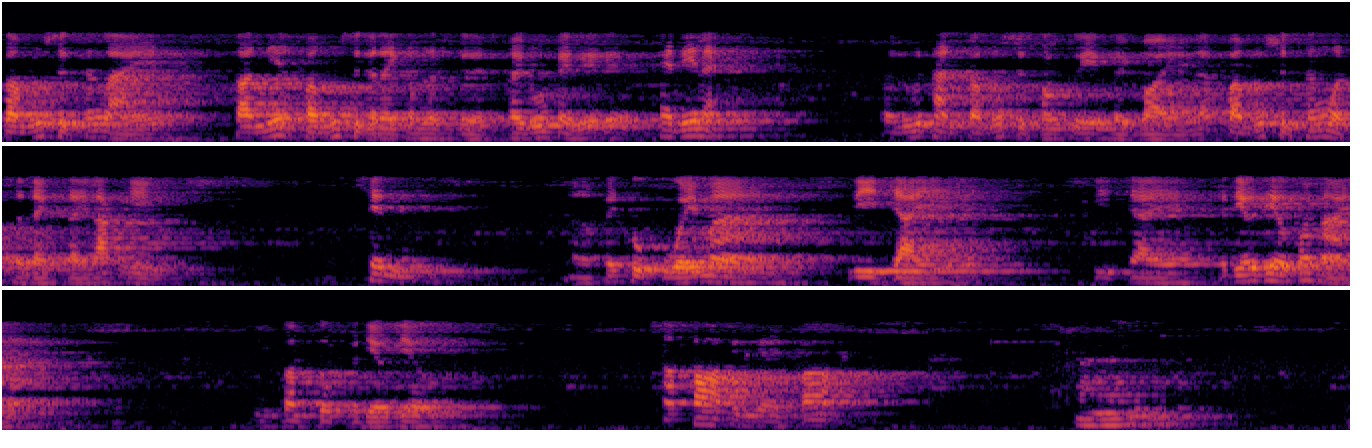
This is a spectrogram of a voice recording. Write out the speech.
ความรู้สึกทั้งหลาย ตอนเนี้ยความรู้สึกอะไรกำลังเกิดคอยรู้ไปเรื่อยๆแค่นี้แหละคอยรู้ทันความรู้สึกของตัวเองบ่อยๆแล้วความรู้สึกทั้งหมดแสดงใจรักเอง เช่นไปถูกหวยมาดีใจ ดีใจแต่เดียวเดียวก็หายนะมีความสุขแต่เดียวเดียวแล้วพ่อเป็นไงพ่อ อ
